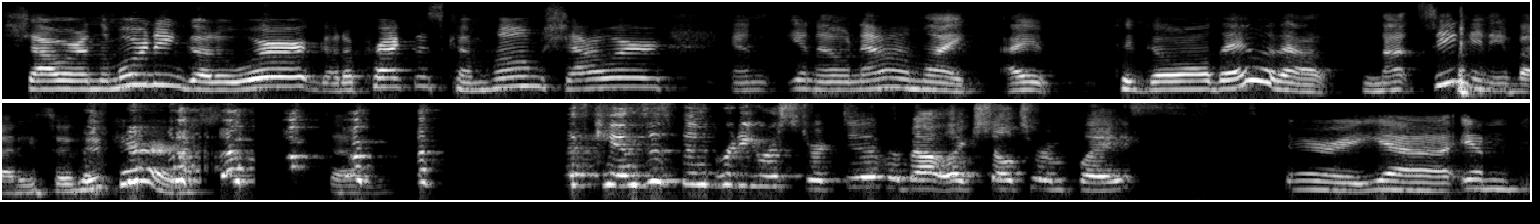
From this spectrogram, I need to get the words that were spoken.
shower in the morning, go to work, go to practice, come home, shower, and you know, now I'm like I could go all day without not seeing anybody. So who cares? So has Kansas been pretty restrictive about like shelter in place? Very, yeah. And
